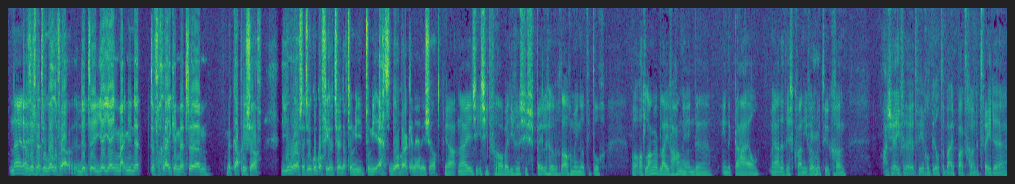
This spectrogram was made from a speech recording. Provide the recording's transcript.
Nee, En het is natuurlijk wel de vrouw. Dit, uh, jij, maakt nu net de vergelijking met, um, met Kaprizov. Die jongen was natuurlijk ook al 24 toen hij toen die echt doorbrak in de NHL. Ja, nou, je, je, ziet vooral bij die Russische spelers over het algemeen dat die toch wat, wat langer blijven hangen in de, in de KHL. Maar ja, dat is qua niveau mhm. natuurlijk gewoon. Als je even het wereldbeeld erbij pakt, gewoon de tweede,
